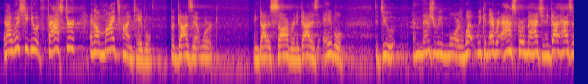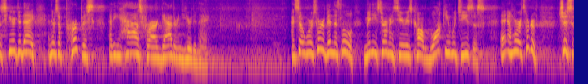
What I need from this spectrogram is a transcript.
And I wish he'd do it faster and on my timetable, but God's at work. And God is sovereign, and God is able to do immeasurably more than what we can ever ask or imagine. And God has us here today, and there's a purpose that He has for our gathering here today. And so we're sort of in this little mini sermon series called Walking with Jesus. And we're sort of just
